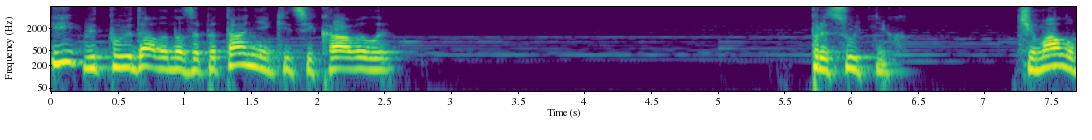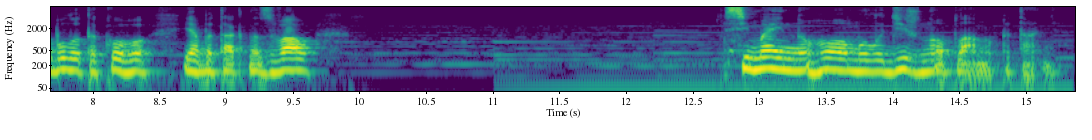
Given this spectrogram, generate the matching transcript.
І відповідали на запитання, які цікавили присутніх. Чимало було такого, я би так назвав, сімейного молодіжного плану питання.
